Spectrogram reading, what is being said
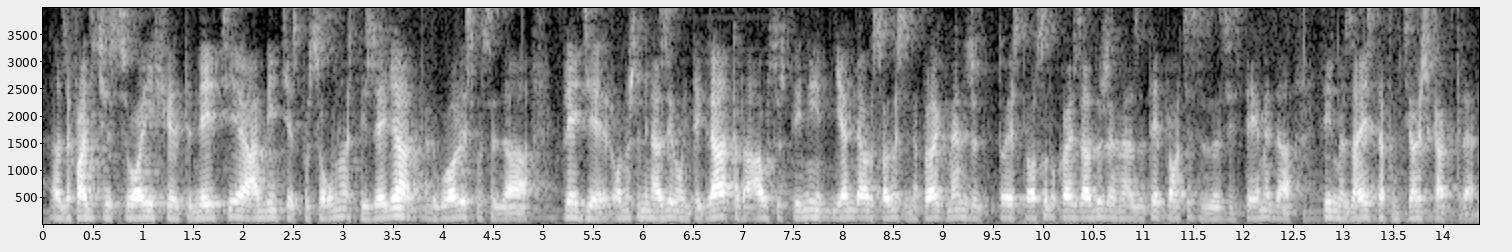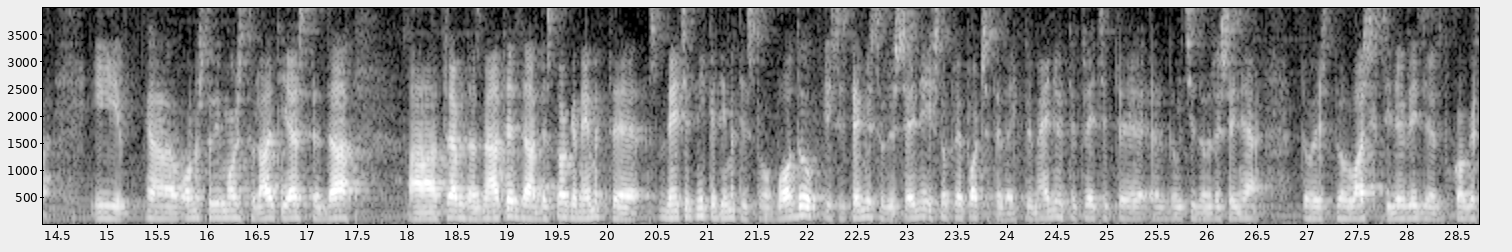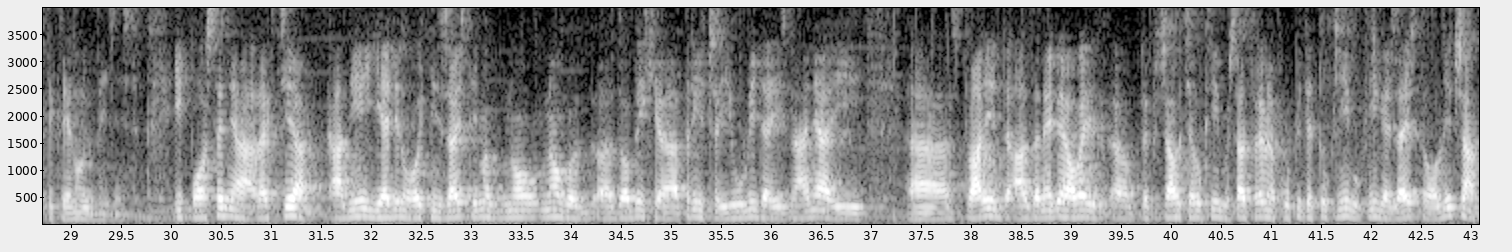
zahvaljujući svojih tendencija, ambicija, sposobnosti, želja, dogovorili smo se da pređe ono što mi nazivamo integratora, a u suštini jedan deo se odnosi na projekt manager, to je osoba koja je zadužena za te procese, za sisteme, da firma zaista funkcioniše kako treba. I a, ono što vi možete uraditi jeste da a, treba da znate da bez toga nemate, nećete nikad imati slobodu i sistemi su rešenja i što pre počnete da ih primenjujete, pre ćete e, doći do rešenja, to jest vaših ciljeva vizija zbog koga ste krenuli u biznis. I poslednja lekcija, a nije jedino u ovoj knjizi, zaista ima mnogo, mnogo dobrih priča i uvida i znanja i stvari, ali da ne bi ovaj prepričavao cijelu knjigu, sad vremena kupite tu knjigu, knjiga je zaista odlična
